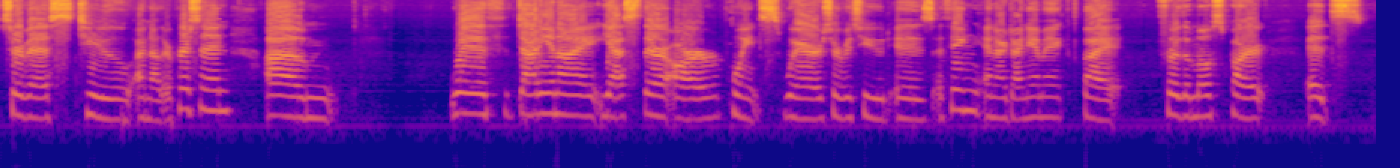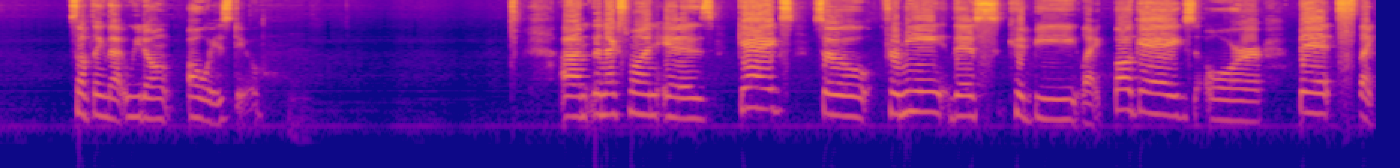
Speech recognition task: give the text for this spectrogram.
service to another person. Um, with Daddy and I, yes, there are points where servitude is a thing in our dynamic, but for the most part, it's something that we don't always do. Um, the next one is gags. So for me, this could be like ball gags or bits, like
